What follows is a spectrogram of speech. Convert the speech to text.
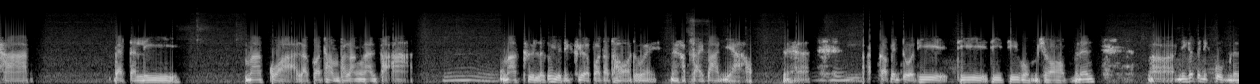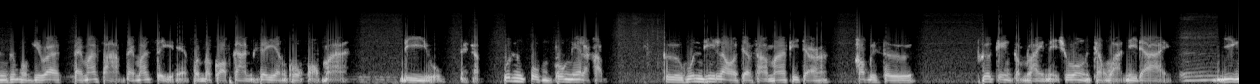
ชาร์จ แบตเตอรี่มากกว่า แล้วก็ทำพลังงานสะอาดมากขึ้นแล้วก็อยู่ในเครือปตทด้วยนะครับสายป่านยาวนะฮะก็เป็นตัวที่ที่ที่ที่ผมชอบเพราะนั้นนี่ก็เป็นอีกกลุ่มหนึ่งซึ่งผมคิดว่าไตรมาสสามไตรมาสสี่เนี่ยผลประกอบการก็ยังคงออกมาดีอยู่นะครับหุ้นกลุ่มพวกนี้แหละครับ คือหุ้นที่เราจะสามารถที่จะเข้าไปซื้อ เพื่อเก็งกำไรในช่วงจังหวะนี้ได้ ยิ่ง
